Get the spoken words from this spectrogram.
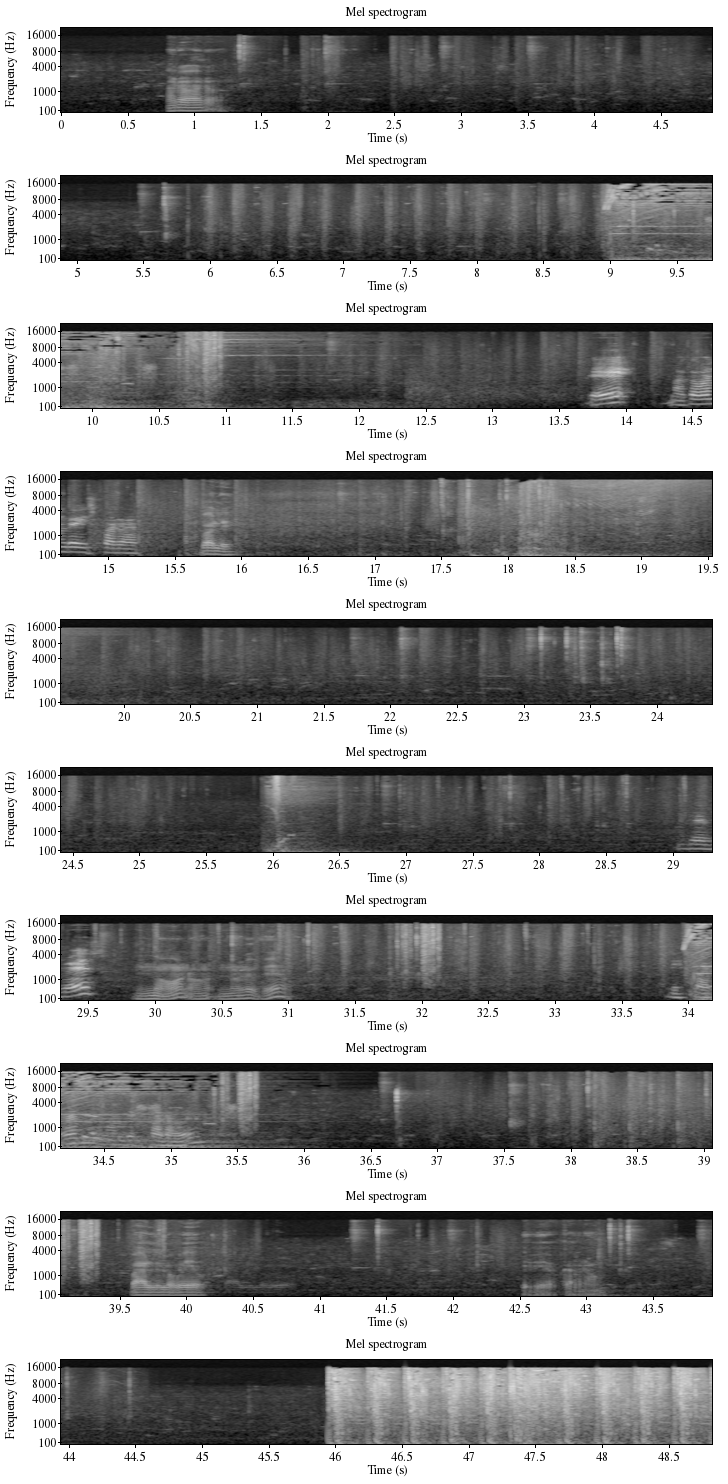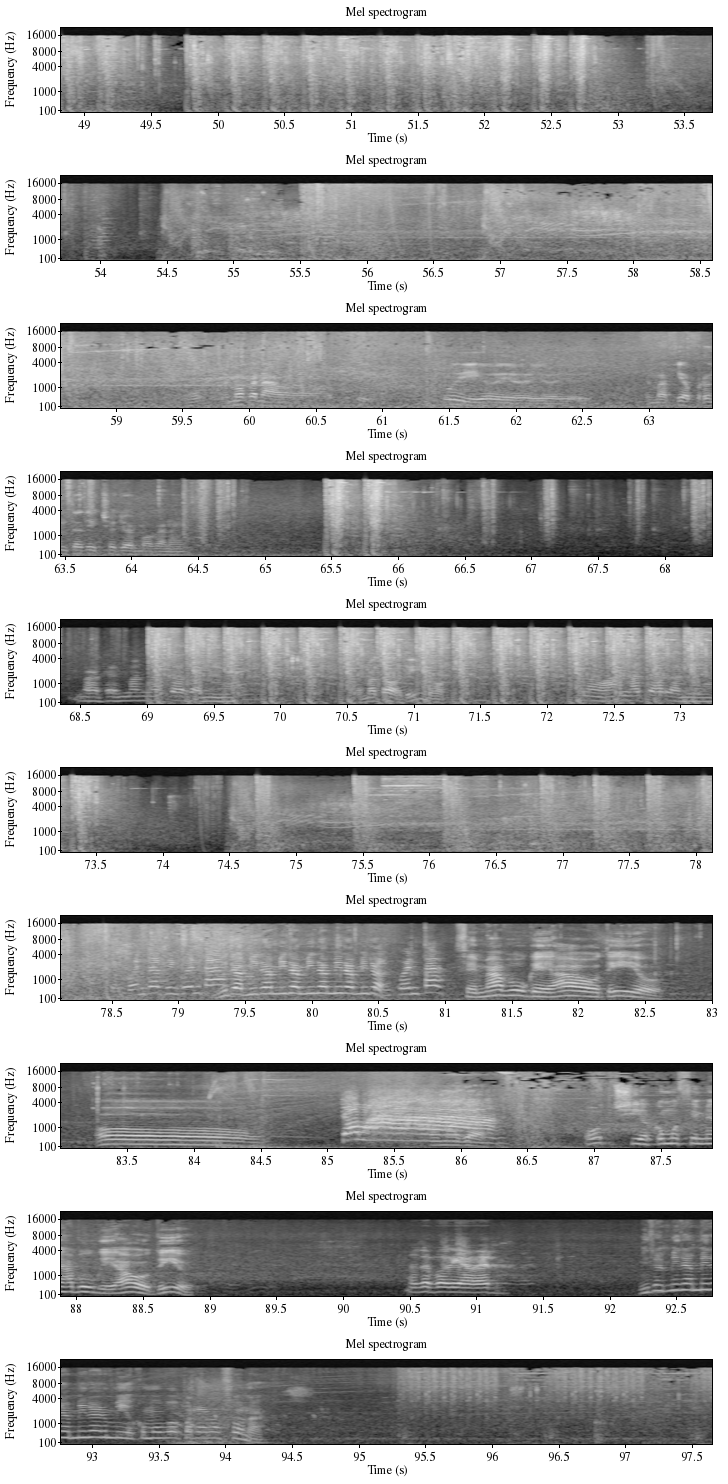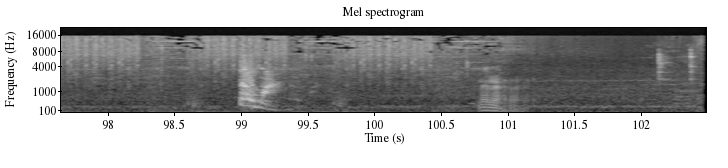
Ahora, ahora. Eh, me acaban de disparar. Vale. ¿Les ves? No, no, no los veo. Dispararme, no han disparado, ¿eh? Vale, lo veo. Te veo, cabrón. Hemos ganado. sí. Uy, uy, uy, uy, uy. Demasiado pronto he dicho yo hemos ganado. Vale, me han matado a la mía, ¿eh? ¿Te he matado a ti? No. No, han matado a la mía. ¿50, 50? Mira, mira, mira, mira, mira, mira. ¿50? Se me ha bugueado, tío. Oh. ¡Toma! Toma ya. Hostia, cómo se me ha bugueado, tío. No te podía ver. Mira, mira, mira, mira el mío, cómo va para la zona. ¡Toma! Bueno,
